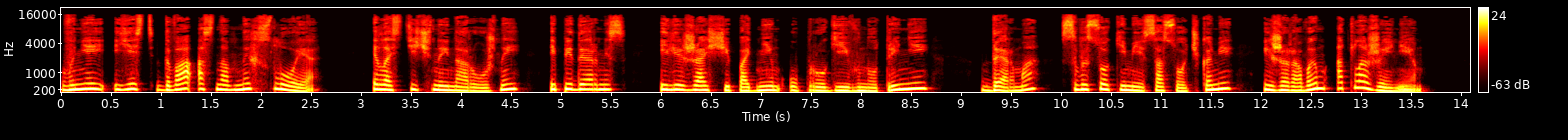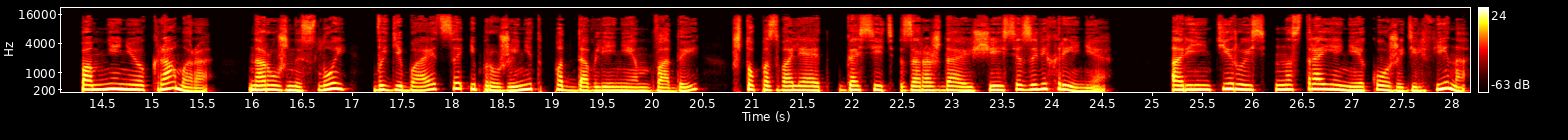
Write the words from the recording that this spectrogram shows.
В ней есть два основных слоя – эластичный наружный, эпидермис, и лежащий под ним упругий внутренний, дерма, с высокими сосочками и жировым отложением. По мнению Крамера, наружный слой выгибается и пружинит под давлением воды – что позволяет гасить зарождающееся завихрение. Ориентируясь на строение кожи дельфина,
